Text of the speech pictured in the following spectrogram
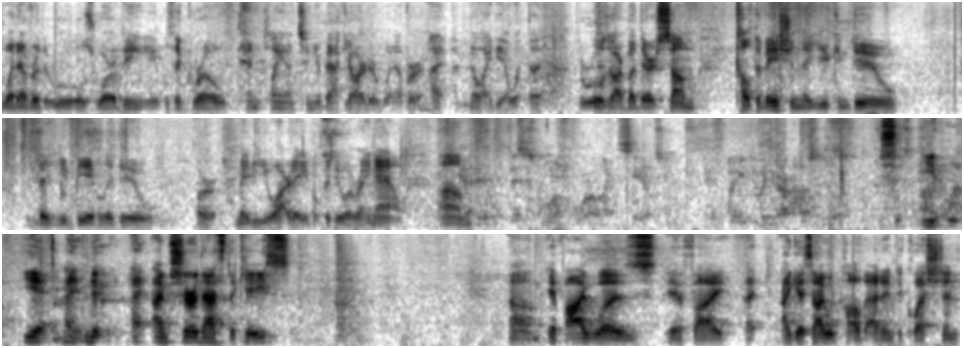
whatever the rules were, being able to grow ten plants in your backyard or whatever. I, I have no idea what the, the rules are, but there's some cultivation that you can do that you'd be able to do, or maybe you aren't able to do it right now. Um, This is more for like sales, If what you do at your house is s- you- yeah, I, n- I, am sure that's the case. Um, if I was, if I, I, I guess I would call that into question,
